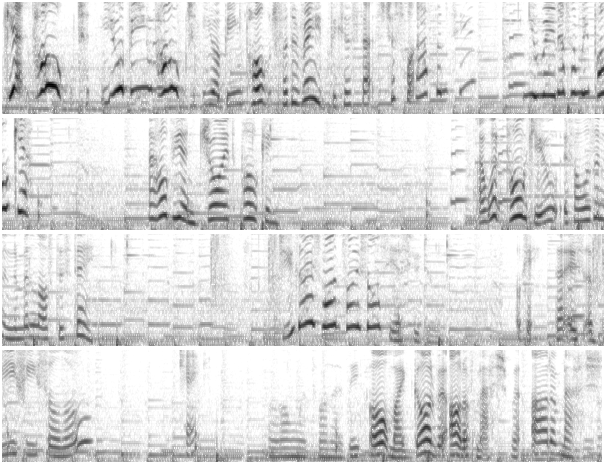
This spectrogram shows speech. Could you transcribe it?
Get poked! You are being poked! You are being poked for the raid because that's just what happens here. You raid us and we poke you. I hope you enjoy the poking. I would poke you if I wasn't in the middle of this day. Do you guys want soy sauce? Yes, you do. Okay, that is a beefy solo Okay. along with one of the. Oh my god, we're out of mash. We're out of mash.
